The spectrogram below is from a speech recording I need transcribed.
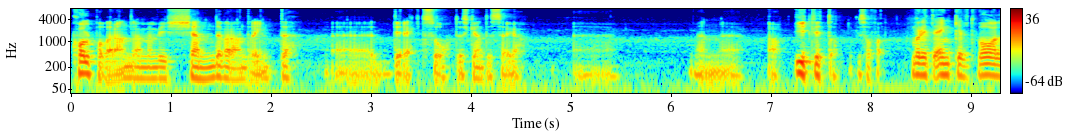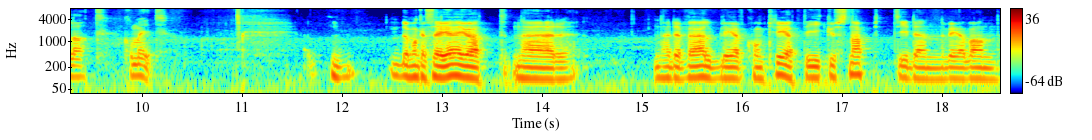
koll på varandra men vi kände varandra inte eh, direkt så, det ska jag inte säga. Men ja, ytligt då i så fall. Var det ett enkelt val att komma hit? Det man kan säga är ju att när, när det väl blev konkret, det gick ju snabbt i den vevan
